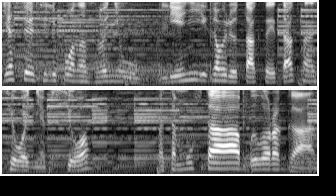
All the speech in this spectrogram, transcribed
Я с ее телефона звоню Лене и говорю так-то и так на сегодня все, потому что был ураган,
